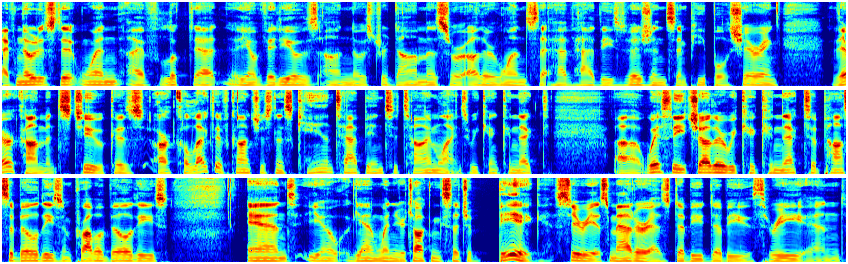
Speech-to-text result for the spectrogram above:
I've noticed it when I've looked at you know videos on Nostradamus or other ones that have had these visions, and people sharing their comments too, because our collective consciousness can tap into timelines. We can connect uh, with each other. We could connect to possibilities and probabilities. And, you know, again, when you're talking such a big, serious matter as WW3 and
